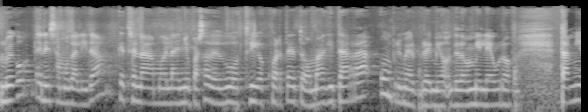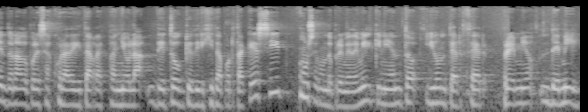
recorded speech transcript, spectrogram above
Luego, en esa modalidad que estrenábamos el año pasado de dúos, tríos, cuartetos más guitarra, un primer premio de 2.000 euros, también donado por esa Escuela de Guitarra Española de Tokio dirigida por Takeshi, un segundo premio de 1.500 y un tercer premio de 1.000.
